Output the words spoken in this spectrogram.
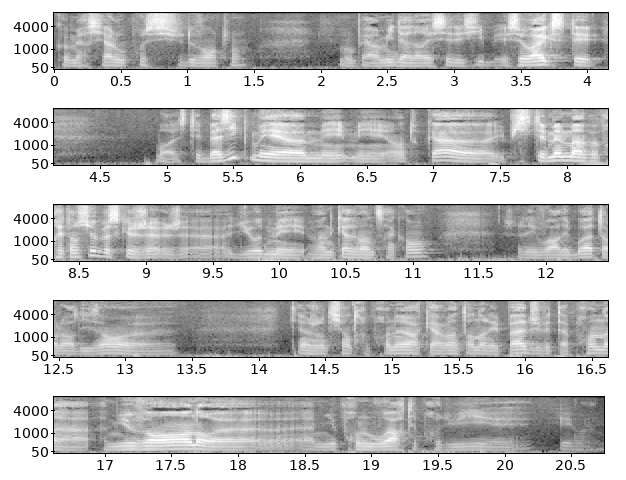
commerciale au processus de vente long m'ont permis d'adresser des cibles. Et c'est vrai que c'était bon, c'était basique, mais, euh, mais, mais en tout cas, euh, et puis c'était même un peu prétentieux parce que du haut de mes 24-25 ans, j'allais voir des boîtes en leur disant Tiens, gentil entrepreneur qui a 20 ans dans les pattes, je vais t'apprendre à, mieux vendre, à mieux promouvoir tes produits. Et voilà.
